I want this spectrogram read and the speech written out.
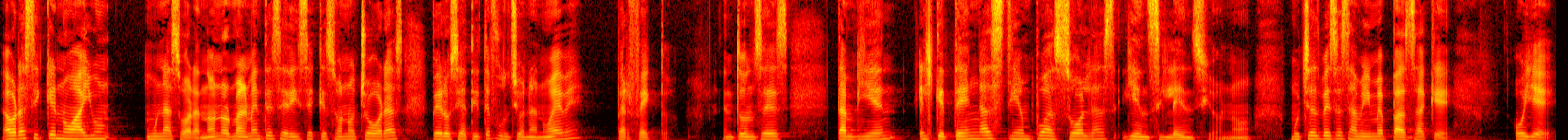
Ahora sí que no hay unas horas, ¿no? Normalmente se dice que son ocho horas, pero si a ti te funciona nueve, perfecto. Entonces, también el que tengas tiempo a solas y en silencio, ¿no? Muchas veces a mí me pasa que, oye,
